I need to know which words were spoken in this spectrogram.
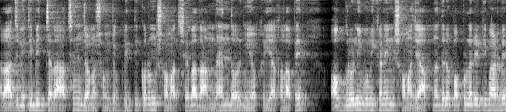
রাজনীতিবিদ যারা আছেন, জনসংযোগ বৃদ্ধি করুন, সমাজসেবা, দান, ধ্যান, ধর্মীয় ক্রিয়াকলাপে অগ্রণী ভূমিকা নিন, সমাজে আপনাদেরও পপুলারিটি বাড়বে।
